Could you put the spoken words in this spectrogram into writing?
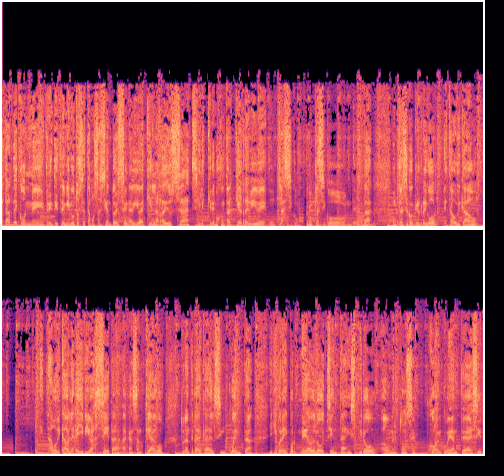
la tarde con 33 eh, minutos estamos haciendo escena viva aquí en la radio Sats y les queremos contar que revive un clásico, pero un clásico de verdad. Un clásico que en rigor está ubicado estaba ubicado en la calle Vivaceta, acá en Santiago, durante la década del 50, y que por ahí, por mediados de los 80, inspiró a un entonces joven comediante a decir,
